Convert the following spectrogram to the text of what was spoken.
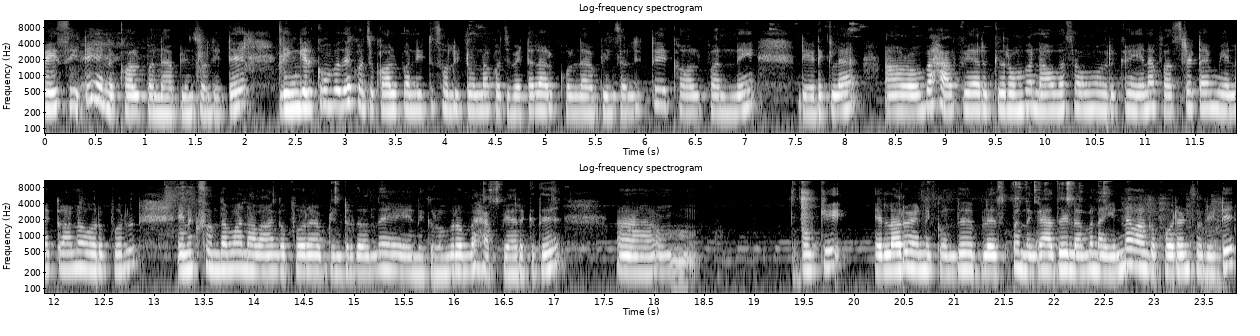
பேசிவிட்டு பேசிட்டு எனக்கு கால் பண்ண அப்படின்னு சொல்லிட்டு. இங்கே இருக்கும்போதே கொஞ்சம் கால் பண்ணிவிட்டு சொல்லிட்டோம்னா கொஞ்சம் பெட்டராக இருக்கும்ல அப்படின்னு சொல்லிட்டு கால் பண்ணேன். எடுக்கல. ரொம்ப ஹாப்பியாக இருக்குது ரொம்ப நர்வஸாகவும் இருக்குது ஏன்னா ஃபஸ்ட்டு டைம் எனக்கான ஒரு பொருள் எனக்கு சொந்தமாக நான் வாங்க போகிறேன் அப்படின்றது வந்து எனக்கு ரொம்ப ரொம்ப ஹாப்பியாக இருக்குது. ஓகே எல்லாரும் எனக்கு வந்து ப்ளெஸ் பண்ணுங்கள் அதுவும் இல்லாமல் நான் என்ன வாங்க போகிறேன்னு சொல்லிட்டு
